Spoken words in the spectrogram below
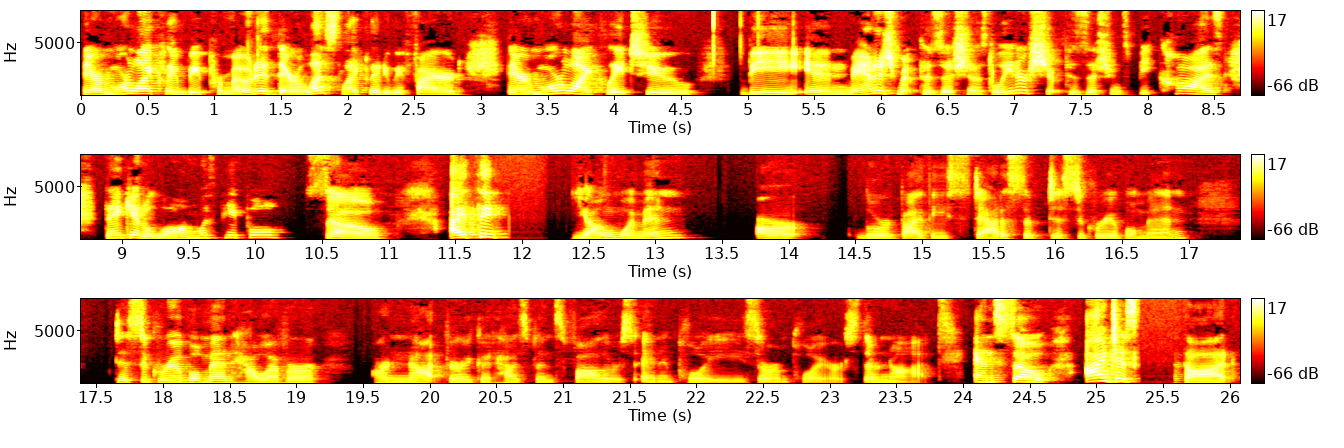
They're more likely to be promoted. They're less likely to be fired. They're more likely to be in management positions, leadership positions, because they get along with people. So I think young women are lured by the status of disagreeable men Disagreeable men, however, are not very good husbands, fathers, and employees or employers. They're not. And so I just thought,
